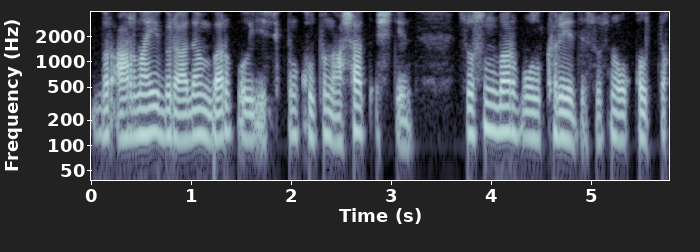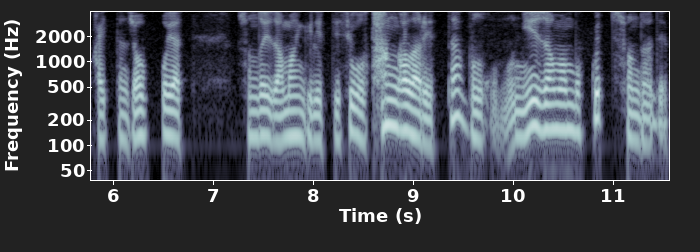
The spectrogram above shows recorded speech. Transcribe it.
бір арнайы бір адам барып ол есіктің құлпын ашады іштен. Сосын барып ол кіреді. Сосын ол құлыпты қайтадан жауып қояды. Сондай заман келеді десе ол таң қалар еді да. Бұл не заман болып кетті сонда деп.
